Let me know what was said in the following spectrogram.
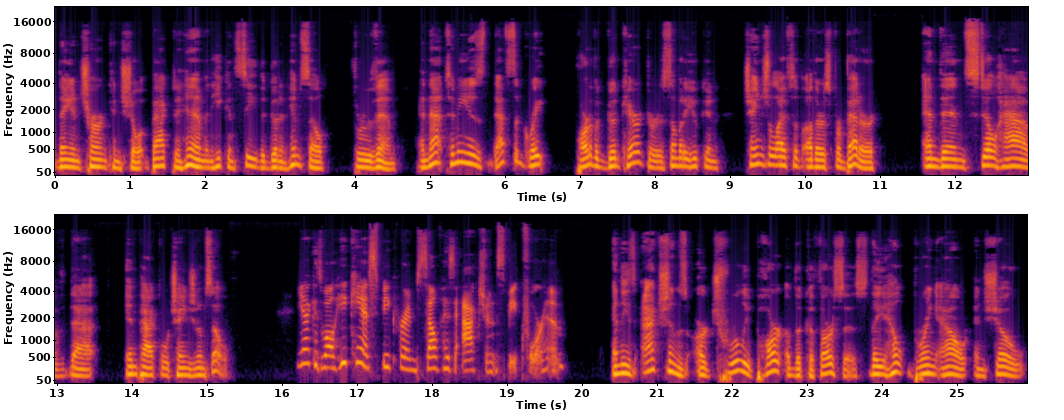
they in turn can show it back to him and he can see the good in himself through them. And that to me is, that's the great part of a good character is somebody who can change the lives of others for better and then still have that impactful change in himself. Yeah, because while he can't speak for himself, his actions speak for him. And these actions are truly part of the catharsis. They help bring out and show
